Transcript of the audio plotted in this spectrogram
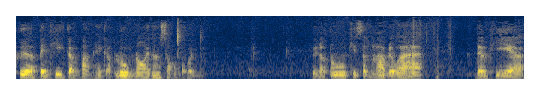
เพื่อเป็นที่กำบังให้กับลูกน้อยทั้งสองคน คือเราต้องคิดสภาพด้วยว่า เดิมทีอะ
